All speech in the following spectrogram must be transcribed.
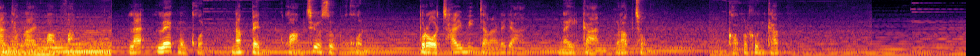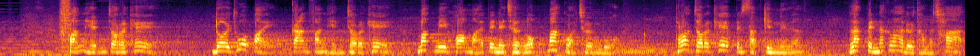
การทำนายความฝัน และเลขมงคลนับเป็นความเชื่อส่วนบุคคล โปรดใช้วิจารณญาณในการรับชม ขอบพระคุณครับ ฝันเห็นจระเข้โดยทั่วไปการฝันเห็นจระเข้มักมีความหมายเป็นในเชิงลบมากกว่าเชิงบวก เพราะจระเข้เป็นสัตว์กินเนื้อ และเป็นนักล่าโดยธรรมชาติ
